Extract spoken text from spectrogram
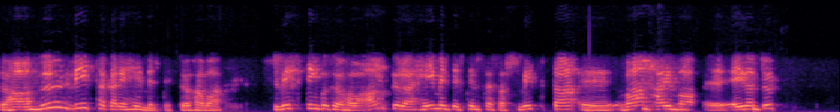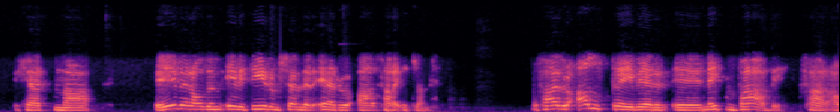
Þau hafa mun vittakari heimildir. Þau hafa sviftingu, þau hafa algjörlega heimildir til þess að svifta eh, vanhæfa eh, eigendur hérna yfir á þeim yfir dýrum sem þeir eru að fara illa með. Og það hefur aldrei verið eh, neitt vafi þar á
